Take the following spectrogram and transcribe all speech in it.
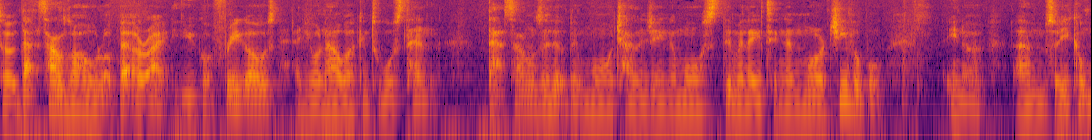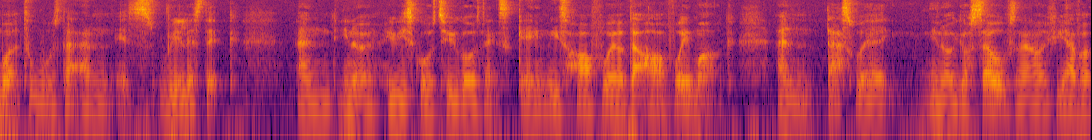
So that sounds a whole lot better, right? You got three goals and you're now working towards 10. That sounds a little bit more challenging and more stimulating and more achievable, you know. Um, so you can work towards that and it's realistic and you know if he scores two goals next game he's halfway of that halfway mark and that's where you know yourselves now if you have a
